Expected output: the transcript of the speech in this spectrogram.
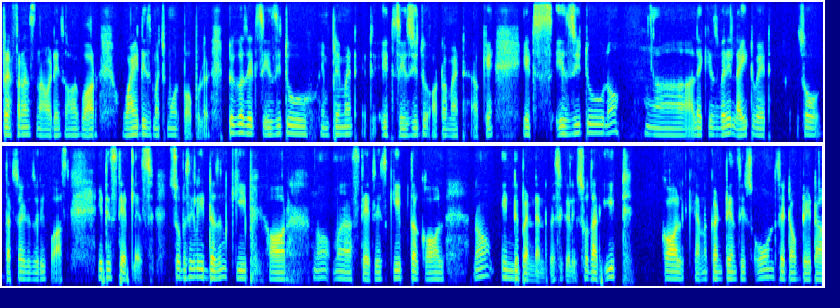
preference nowadays or, or why it is much more popular? Because it's easy to implement it, it's easy to automate okay? It's easy to know uh, like it's very lightweight so that's why it is very fast. It is stateless. So basically it doesn't keep or no uh, states keep the call no independent basically so that it call can contains its own set of data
